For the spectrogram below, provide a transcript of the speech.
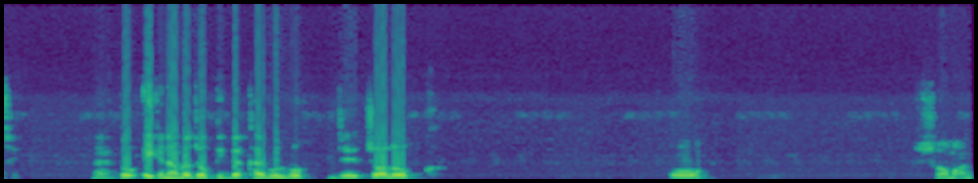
আছে হ্যাঁ তো এখানে আমরা যৌক্তিক ব্যাখ্যায় বলব যে চলক ও সমান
